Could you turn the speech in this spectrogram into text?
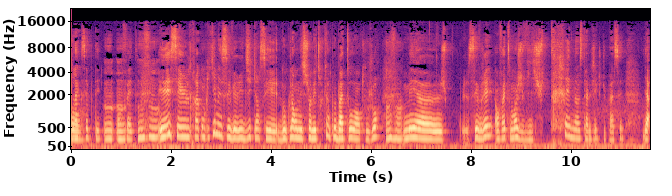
Oh. l'accepter, en Mm, fait. mhm, Et c'est ultra compliqué, mais c'est véridique. hein, c'est... Donc là, on est sur les trucs un peu bateaux, hein, toujours. mhm. Mais euh, je, c'est vrai, en fait, moi je vis, je suis très nostalgique du passé. Il y a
